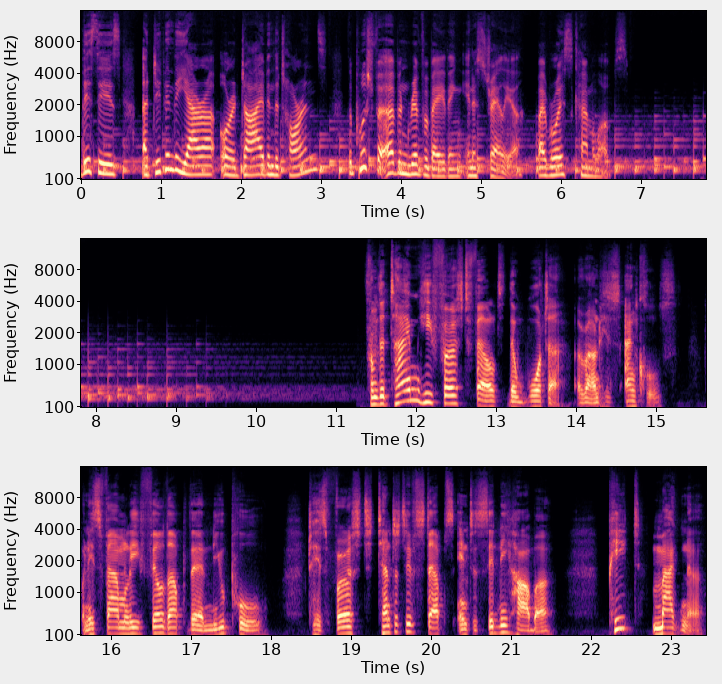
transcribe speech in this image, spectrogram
This is A Dip in the Yarra or a Dive in the Torrens The Push for Urban River Bathing in Australia by Royce Kurmelovs. From the time he first felt the water around his ankles, when his family filled up their new pool, to his first tentative steps into Sydney Harbour, Pete Magna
